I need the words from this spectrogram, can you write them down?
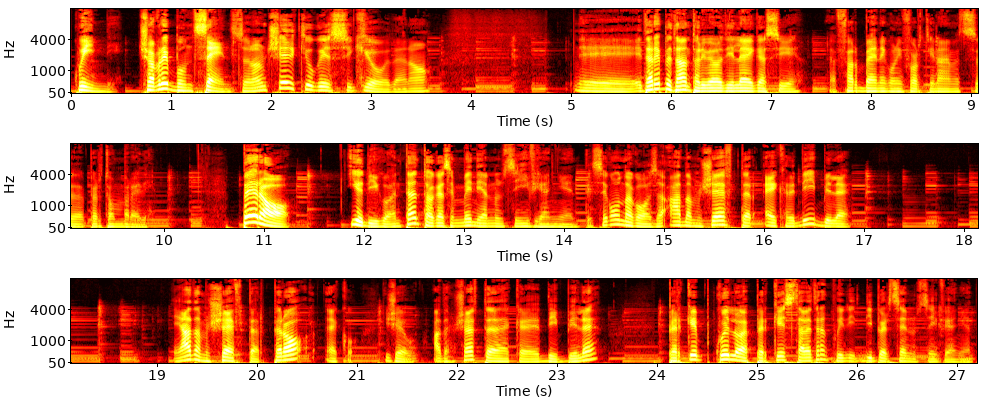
Quindi ci avrebbe un senso, era un cerchio che si chiude, no? E, e, darebbe tanto a livello di legacy a far bene con i 49ers per Tom Brady. Però io dico, intanto la casa in vendita non significa niente. Seconda cosa, Adam Schefter è credibile e Adam Schefter, però, ecco, dicevo, Adam Schefter è credibile. Perché quello è perché stare tranquilli di per sé non significa niente.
